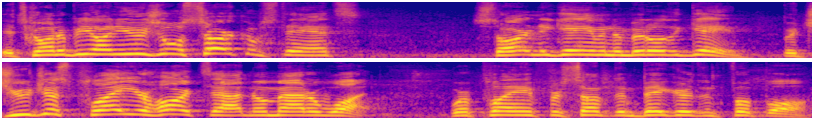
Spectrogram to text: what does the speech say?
It's going to be unusual circumstance, starting the game in the middle of the game, but you just play your hearts out no matter what. We're playing for something bigger than football.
